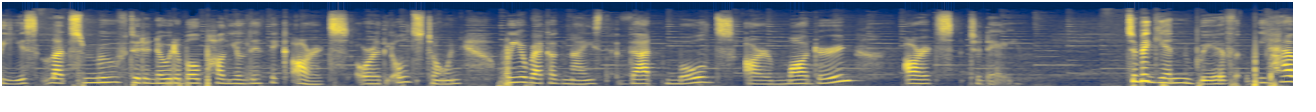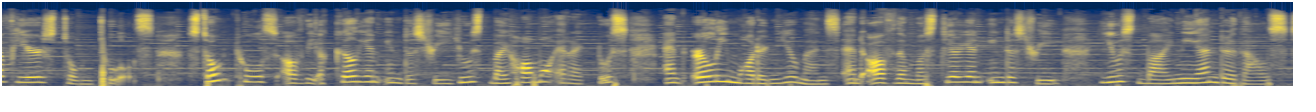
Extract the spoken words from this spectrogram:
these, let's move to the notable Paleolithic arts or the Old Stone. We recognized that molds are modern arts today. To begin with, we have here stone tools. Stone tools of the Acheulean industry used by Homo erectus and early modern humans and of the Mousterian industry used by Neanderthals.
